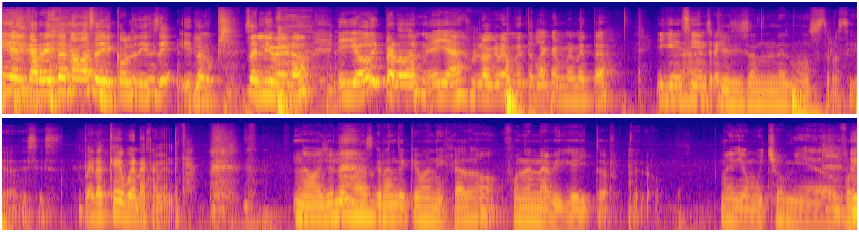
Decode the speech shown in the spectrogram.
y el carrito nada más se, como dice, y luego psh, se liberó. Y yo, uy, perdón, ella logré meter la camioneta. Y que sí Ah, entré. Es que sí son unas monstruosidades. es- Pero qué buena camioneta. No, yo lo más grande que he manejado fue una Navigator, pero me dio mucho miedo. Porque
